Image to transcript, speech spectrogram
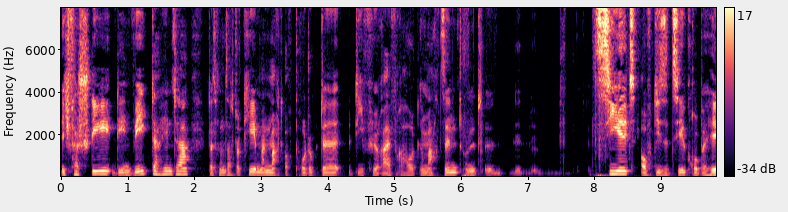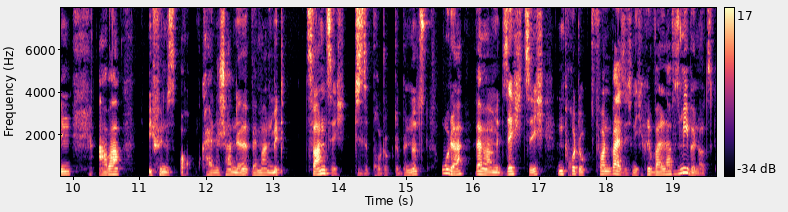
ich verstehe den Weg dahinter, dass man sagt, okay, man macht auch Produkte, die für reifere Haut gemacht sind und äh, zielt auf diese Zielgruppe hin. Aber ich finde es auch keine Schande, wenn man mit 20 diese Produkte benutzt oder wenn man mit 60 ein Produkt von, weiß ich nicht, Rival Loves Me benutzt.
